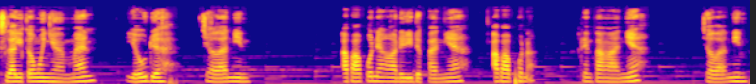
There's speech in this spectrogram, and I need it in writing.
Selagi kamu nyaman, ya udah jalanin. Apa pun yang ada di depannya, apa pun rintangannya, jalanin.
